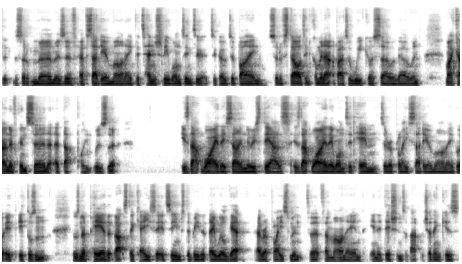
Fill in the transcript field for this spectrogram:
the, the, sort of murmurs of, of Sadio Mane potentially wanting to, to go to Bayern sort of started coming out about a week or so ago, and my kind of concern at, at that point was that is that why they signed Luis Diaz? Is that why they wanted him to replace Sadio Mane? But it, it doesn't it doesn't appear that that's the case. It seems to be that they will get a replacement for, for Mane in, in addition to that, which I think is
